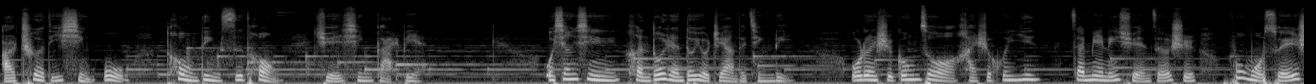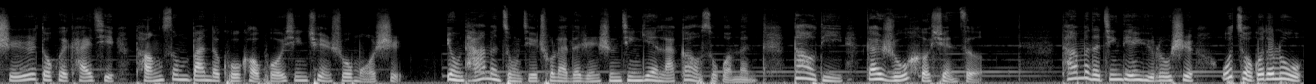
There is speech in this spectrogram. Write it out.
而彻底醒悟，痛定思痛，决心改变。我相信很多人都有这样的经历，无论是工作还是婚姻。在面临选择时，父母随时都会开启唐僧般的苦口婆心劝说模式，用他们总结出来的人生经验来告诉我们，到底该如何选择。他们的经典语录是：“我走过的路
